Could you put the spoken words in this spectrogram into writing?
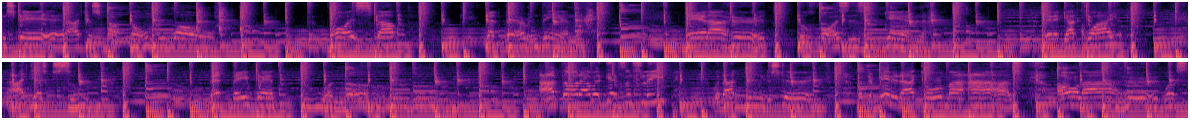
instead I just knocked on the wall. The voice stopped right there and then. Then I heard those voices again. Then it got quiet. I just assumed that they went to another room. I thought I would get some sleep without being disturbed. But the minute I closed my eyes, all I heard was.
